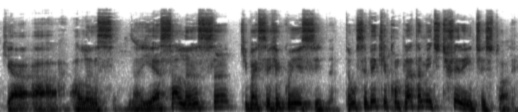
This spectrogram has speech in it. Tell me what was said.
que é a, a, a lança. Né? E essa lança que vai ser reconhecida. Então você vê que é completamente diferente a história.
